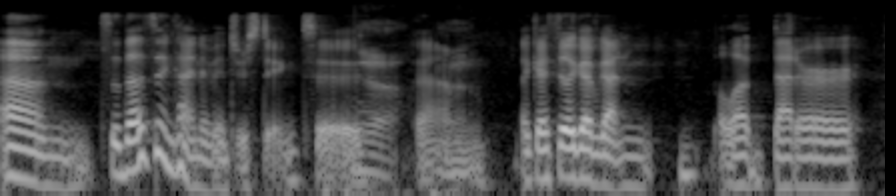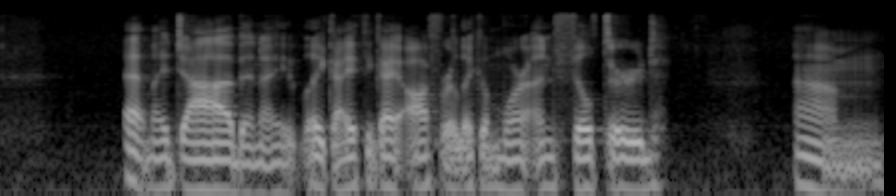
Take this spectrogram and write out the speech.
Um, so that's been kind of interesting to, Yeah, um, yeah. like, I feel like I've gotten a lot better at my job and I like, I think I offer like a more unfiltered, um,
